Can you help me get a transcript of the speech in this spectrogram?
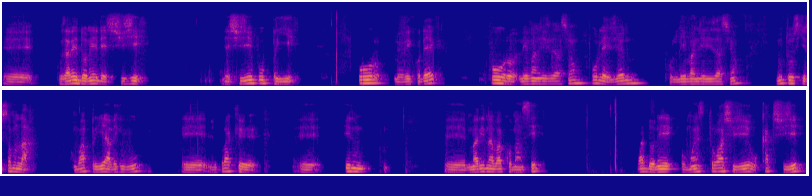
Vous allez donner des sujets, des sujets pour prier, pour le récodec, pour l'évangélisation, pour les jeunes, pour l'évangélisation. Nous tous qui sommes là, on va prier avec vous. Et je crois que une, et Marina va commencer, va donner au moins trois sujets ou quatre sujets.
